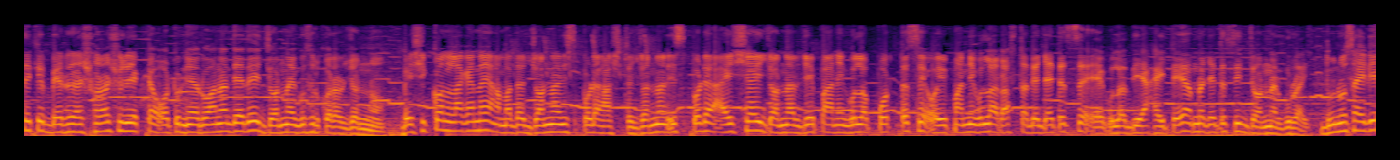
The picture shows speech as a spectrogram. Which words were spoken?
থেকে বের হয়ে সরাসরি একটা অটো নিয়ে রওনা দিয়ে দেয় জন্নায় গোসল করার জন্য। বেশিক্ষণ লাগে নাই আমাদের জন্নার স্পটে আসতে। জন্নার স্পটে আইসাই জন্নার যে পানিগুলো পড়তেছে, ওই পানিগুলো রাস্তা দিয়ে যাইতেছে, এগুলা দিয়ে হাইটে আমরা যাইতেছি জন্নার গুড়াই দুনো সাইডে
